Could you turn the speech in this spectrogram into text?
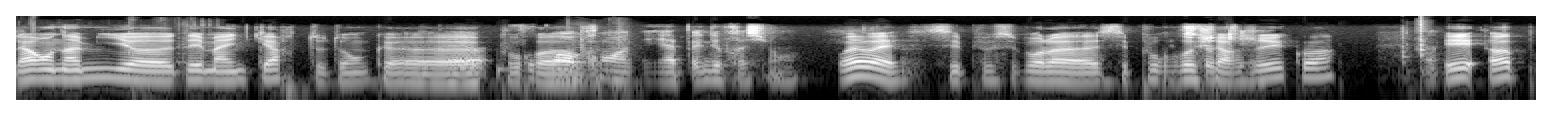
Là, on a mis euh, des minecarts, donc pour. faut pas en prendre, il y a pas de pression. Ouais, ouais, c'est pour, c'est pour, la... pour recharger, quoi. Et hop,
